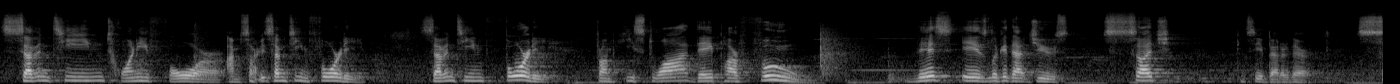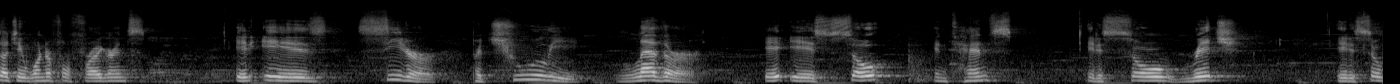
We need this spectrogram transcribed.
1724. I'm sorry, 1740. 1740 from Histoire des Parfums. This is, look at that juice. Such can see it better there. Such a wonderful fragrance. It is cedar, patchouli, leather. It is so intense. It is so rich. It is so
